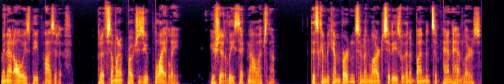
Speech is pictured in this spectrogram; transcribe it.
may not always be positive. But if someone approaches you politely, you should at least acknowledge them. This can become burdensome in large cities with an abundance of panhandlers,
